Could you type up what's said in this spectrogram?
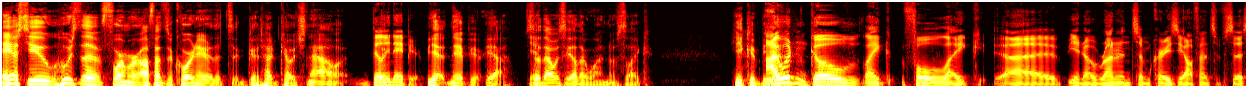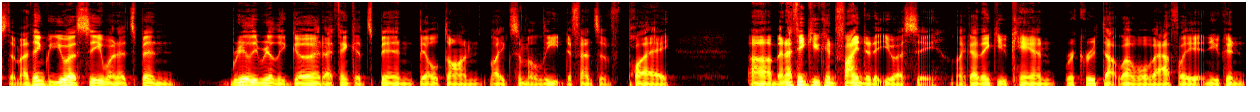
ASU, who's the former offensive coordinator that's a good head coach now? Billy Napier. Yeah, Napier. Yeah. So Yeah. that was the other one. It was like he could be. I a- wouldn't go like full like uh you know running some crazy offensive system. I think USC when it's been really really good, I think it's been built on like some elite defensive play. Um, and I think you can find it at USC. Like I think you can recruit that level of athlete, and you can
